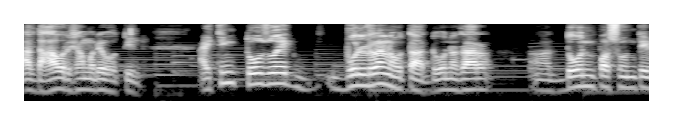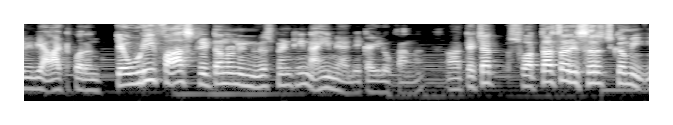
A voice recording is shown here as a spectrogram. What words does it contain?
आज दहा वर्षामध्ये होतील. आय थिंक तो जो एक बुलरन होता दोन हजार दोनपासून ते मे बी आठपर्यंत तेवढी फास्ट रिटर्न ऑन इन्व्हेस्टमेंट ही नाही मिळाली काही लोकांना. त्याच्यात स्वतःचा रिसर्च कमी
